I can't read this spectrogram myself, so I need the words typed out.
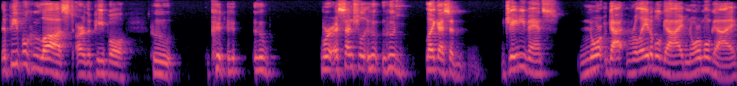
the people who lost are the people who could who, who were essentially who who like I said, JD Vance, nor, got relatable guy, normal guy,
